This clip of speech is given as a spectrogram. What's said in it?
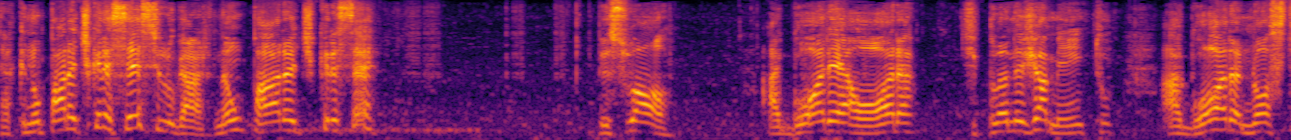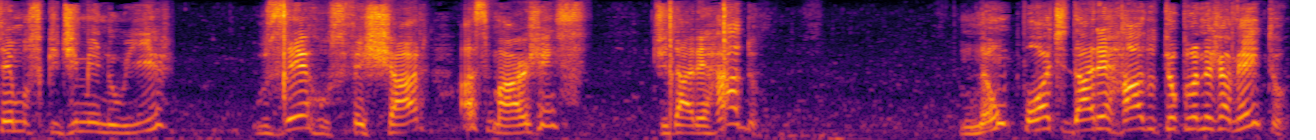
Tá, que não para de crescer esse lugar. Não para de crescer. Pessoal, agora é a hora de planejamento. Agora nós temos que diminuir os erros, fechar as margens de dar errado. Não pode dar errado o teu planejamento.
